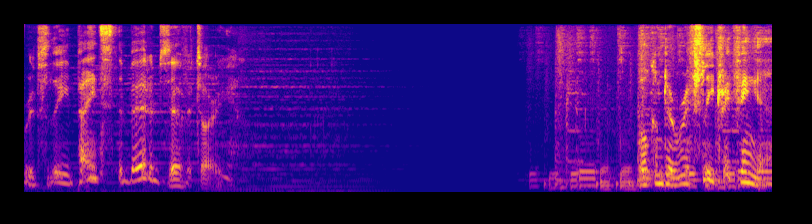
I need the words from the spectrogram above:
Riffsley paints the bird observatory. Welcome to Riffsley Trickfinger.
